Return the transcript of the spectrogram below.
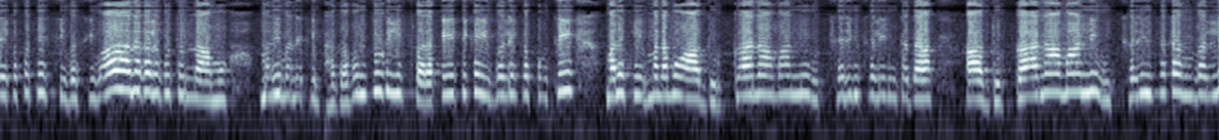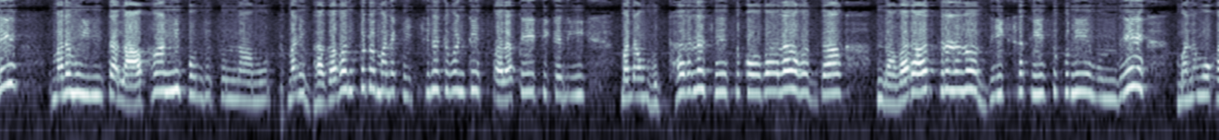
లేకపోతే శివ శివ అనగలుగుతున్నాము. మరి మనకి భగవంతుడు ఈ స్వరపేటిక ఇవ్వలేకపోతే మనకి మనము ఆ దుర్గానామాన్ని ఉచ్చరించలేం కదా. ఆ దుర్గానామాన్ని ఉచ్చరించటం వల్లే మనము ఇంత లాభాన్ని పొందుతున్నాము. మరి భగవంతుడు మనకి ఇచ్చినటువంటి స్వరపేటికని మనం ఉద్ధరణ చేసుకోవాలా? వద్దా? నవరాత్రులలో దీక్ష తీసుకునే ముందే మనం ఒక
